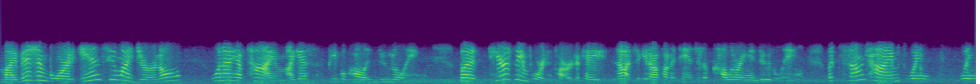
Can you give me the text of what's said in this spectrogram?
my vision board into my journal when I have time. I guess people call it doodling. But here's the important part, okay? Not to get off on a tangent of coloring and doodling, but sometimes when when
